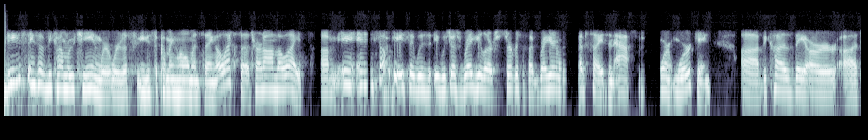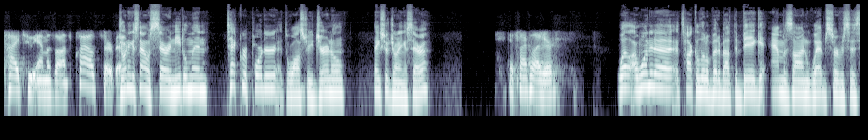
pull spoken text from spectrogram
These things have become routine where we're just used to coming home and saying, Alexa, turn on the lights. Um, in, in some cases, it was it was just regular services like regular websites and apps weren't working uh, because they are uh, tied to Amazon's cloud service. Joining us now is Sarah Needleman, tech reporter at the Wall Street Journal. Thanks for joining us, Sarah. It's my pleasure. Well, I wanted to talk a little bit about the big Amazon Web Services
